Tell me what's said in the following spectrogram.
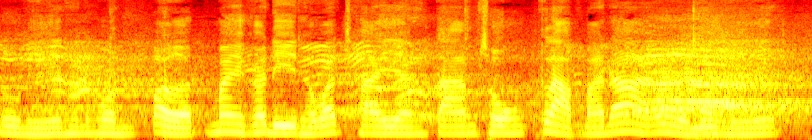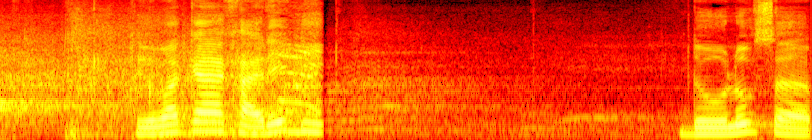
ลูกนี้ธนพลเปิดไม่คดีทวัชชัยยังตามชงกลับมาได้โอ้ลูกนี้ ถือว่าแก้ไขได้ดี ดูลูกเสิร์ฟ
